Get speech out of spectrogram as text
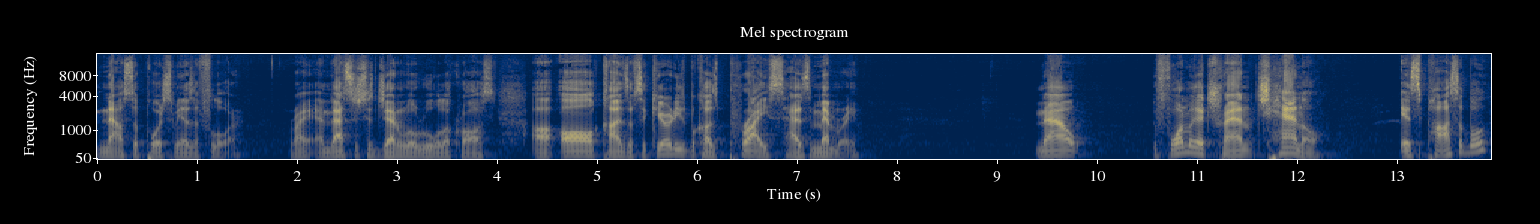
now supports me as a floor right? And that's just a general rule across uh, all kinds of securities because price has memory. Now, forming a tran- channel is possible.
